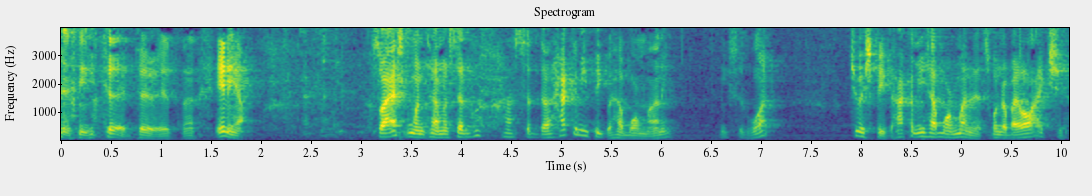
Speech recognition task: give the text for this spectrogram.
he could, too. Uh, anyhow. So I asked him one time, I said, I said, uh, how come you people have more money? He said, What? Jewish people, how come you have more money? That's when nobody likes you.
